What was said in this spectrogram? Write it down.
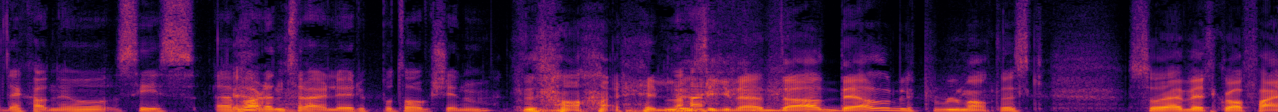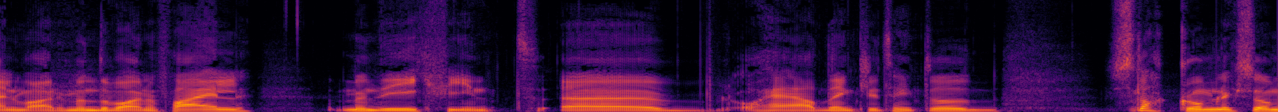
det kan jo sies. Eh, var det en trailer på togskinnen? Det var heldigvis ikke det. Det, det hadde blitt problematisk. Så jeg vet ikke hva feilen var, men det var en feil. Men det gikk fint. Eh, og jeg hadde egentlig tenkt å snakke om liksom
